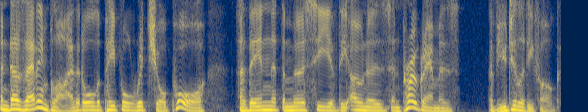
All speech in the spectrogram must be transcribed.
And does that imply that all the people, rich or poor, are then at the mercy of the owners and programmers of utility fog.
